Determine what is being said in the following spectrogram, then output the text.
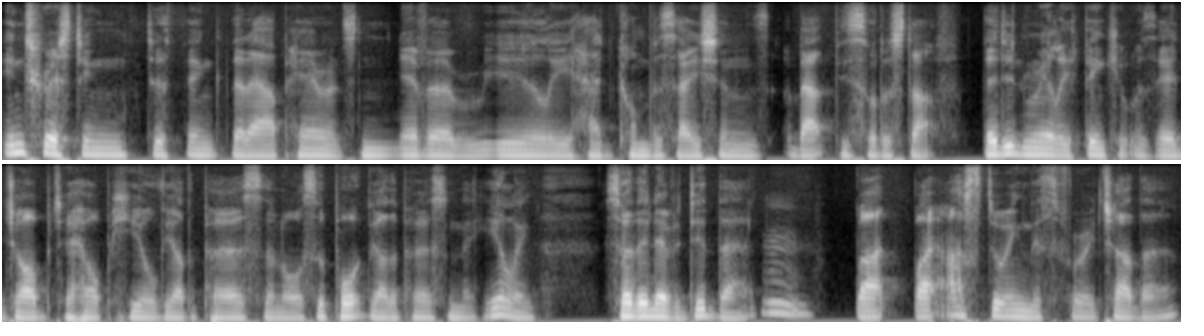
Interesting to think that our parents never really had conversations about this sort of stuff. They didn't really think it was their job to help heal the other person or support the other person in their healing. So they never did that. Mm. But by us doing this for each other,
